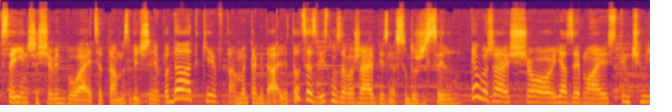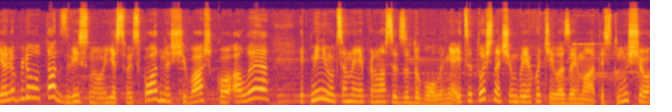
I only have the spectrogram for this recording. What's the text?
все інше, що відбувається, там збільшення податків, там і так далі. То це, звісно, заважає бізнесу дуже сильно. Я вважаю, що я займаюся тим, чим я люблю. Так, звісно, є свої складнощі, важко, але як мінімум це мені приносить задоволення. І це точно чим би я хотіла займатися, тому що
